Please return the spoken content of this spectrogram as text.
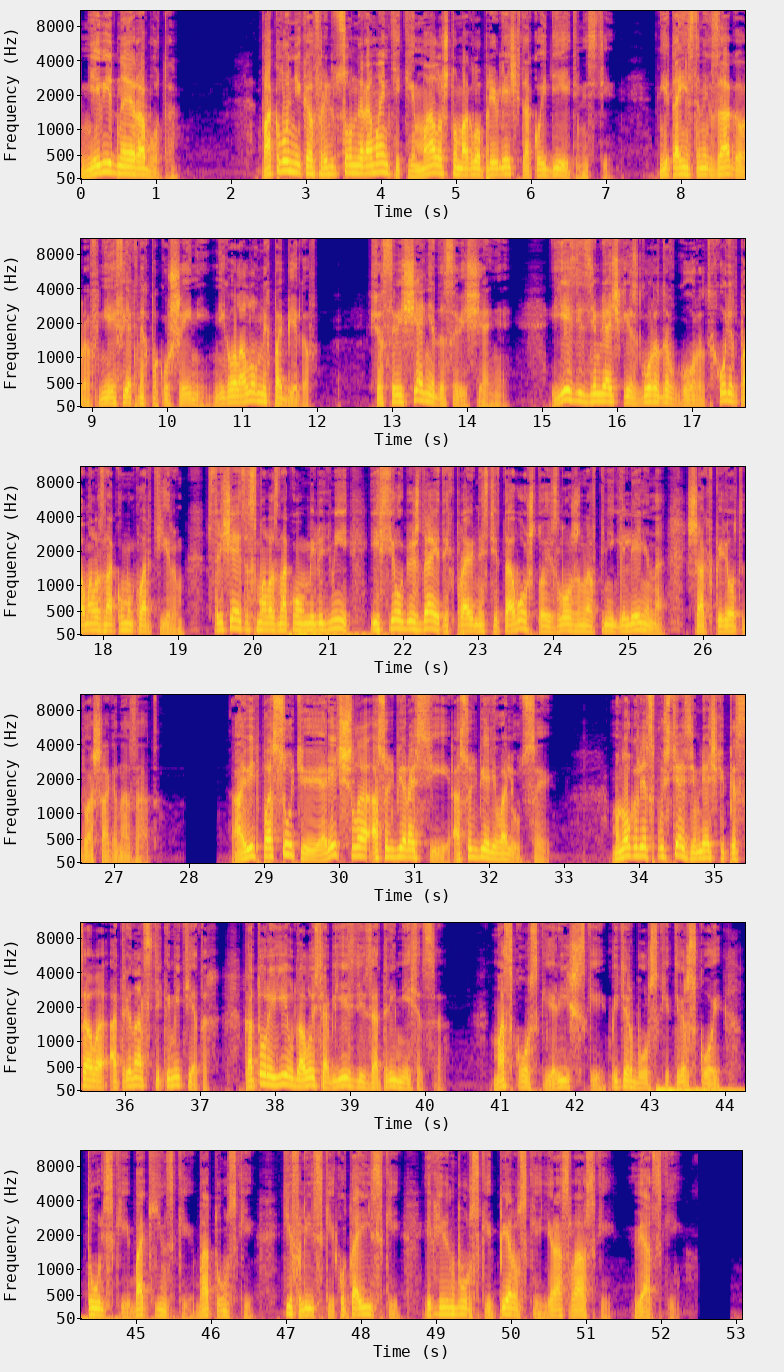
Невидная работа. Поклонников революционной романтики мало что могло привлечь к такой деятельности. Ни таинственных заговоров, ни эффектных покушений, ни головоломных побегов. Все совещание до совещания. Ездит землячка из города в город, ходит по малознакомым квартирам, встречается с малознакомыми людьми и все убеждает их в правильности того, что изложено в книге Ленина «Шаг вперед и два шага назад». А ведь, по сути, речь шла о судьбе России, о судьбе революции. Много лет спустя землячка писала о 13 комитетах, которые ей удалось объездить за три месяца. Московский, Рижский, Петербургский, Тверской, Тульский, Бакинский, Батумский, Тифлисский, Кутаисский, Екатеринбургский, Пермский, Ярославский, Вятский.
